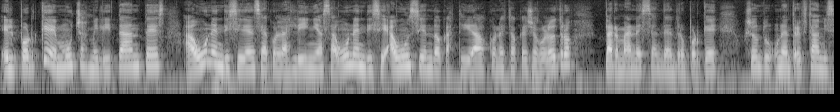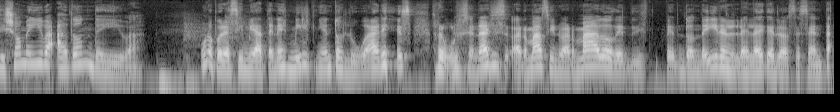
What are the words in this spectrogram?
el por qué muchos militantes, aún en disidencia con las líneas, aún, en aún siendo castigados con esto, aquello, con lo otro, permanecen dentro. Porque yo una entrevistada me dice, yo me iba, ¿a dónde iba? Uno podría decir, mira, tenés 1.500 lugares revolucionarios, armados y no armados, de, donde ir en la década de los 60.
